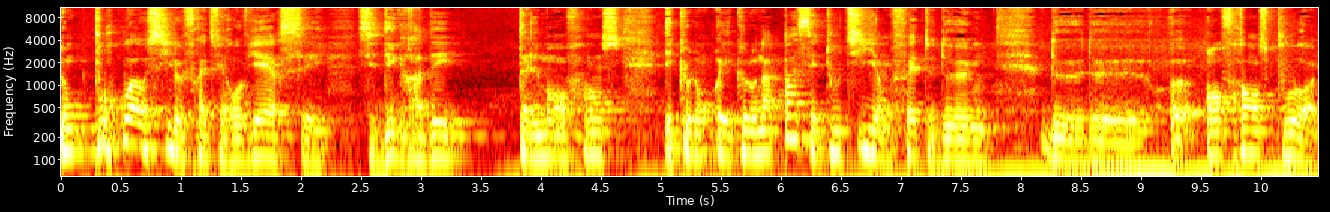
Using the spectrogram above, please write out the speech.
Donc pourquoi aussi le fret ferroviaire s'est dégradé tellement en France et que l'on n'a pas cet outil en fait de, de, euh, en France pour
